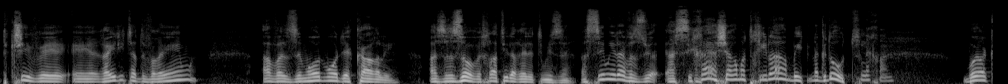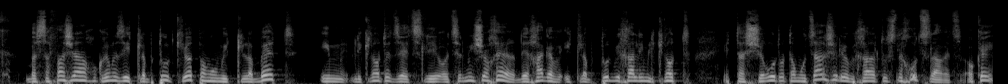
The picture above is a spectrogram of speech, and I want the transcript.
תקשיב, אה, ראיתי את הדברים, אבל זה מאוד מאוד יקר לי. אז עזוב, החלטתי לרדת מזה. אז שימי לב, אז השיחה ישר מתחילה בהתנגדות. נכון. בואי רק, בשפה שלנו אנחנו קוראים לזה התלבטות, כי עוד פעם הוא מתלבט אם לקנות את זה אצלי או אצל מישהו אחר. דרך אגב, התלבטות בכלל אם לקנות את השירות או את המוצר שלי, או בכלל לטוס לחוץ לארץ, אוקיי?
